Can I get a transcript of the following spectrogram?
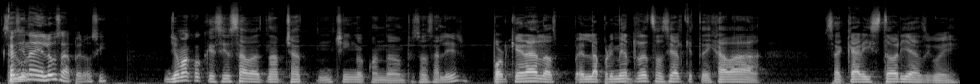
Casi Según- nadie lo usa, pero sí. Yo me acuerdo que sí usaba Snapchat un chingo cuando empezó a salir. Porque era los- la primera red social que te dejaba sacar historias, güey.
